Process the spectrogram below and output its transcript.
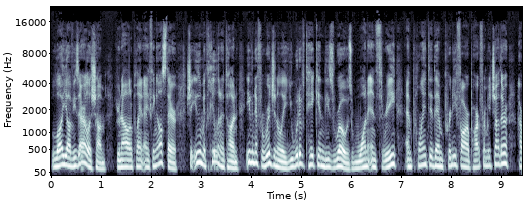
you're not allowed to plant anything else there. Even if originally you would have taken these rows one and three and planted them pretty far apart from each other, it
